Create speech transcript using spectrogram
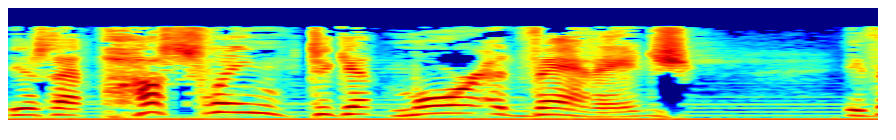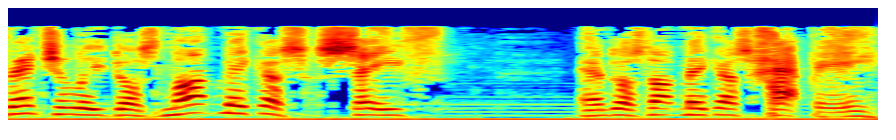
is that hustling to get more advantage eventually does not make us safe and does not make us happy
